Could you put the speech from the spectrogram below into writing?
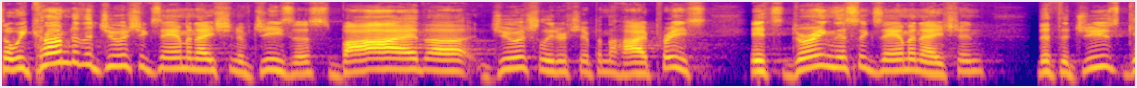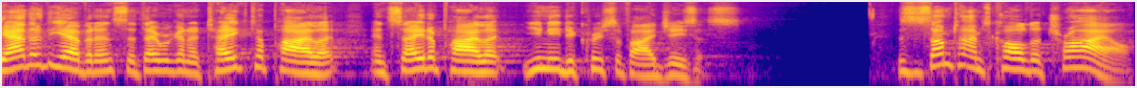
So we come to the Jewish examination of Jesus by the Jewish leadership and the high priest. It's during this examination that the Jews gathered the evidence that they were going to take to Pilate and say to Pilate, You need to crucify Jesus. This is sometimes called a trial.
